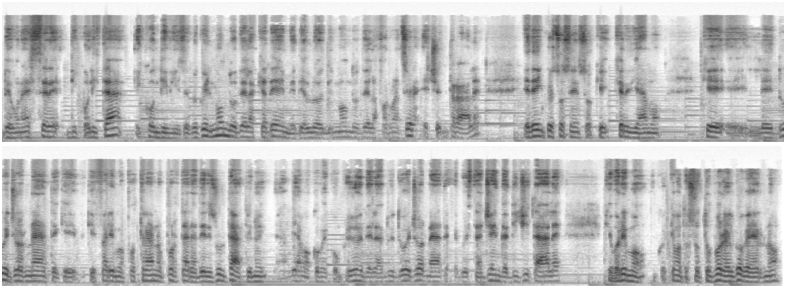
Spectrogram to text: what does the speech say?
devono essere di qualità e condivise, per cui il mondo dell'accademia, il mondo della formazione è centrale ed è in questo senso che crediamo che eh, le due giornate che, che, faremo potranno portare a dei risultati. Noi abbiamo come conclusione delle due, due giornate questa agenda digitale che vorremmo in qualche modo sottoporre al governo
